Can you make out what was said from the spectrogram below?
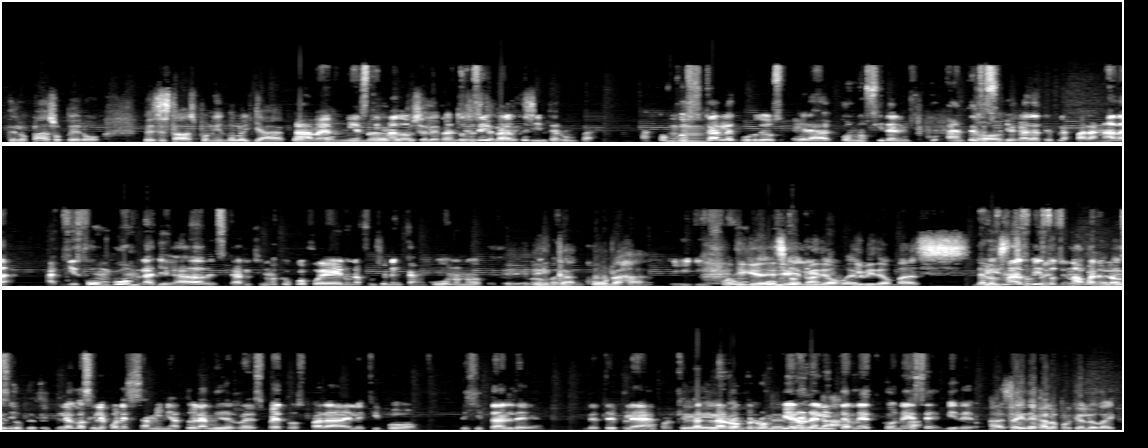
te lo paso, pero pues estabas poniéndolo ya con, a ver, mi estimado, tus elementos estelares. que te interrumpa. ¿A poco Scarlett Burdeos era conocida en México antes de su llegada a Tripla? Para nada. Aquí fue un boom la llegada de Scarlett. Si no me equivoco, fue en una función en Cancún o no. en Cancún, ajá. Y, fue un boom Sí, el video, el video más. De los más vistos. No, bueno, luego si, luego si, le pones esa miniatura, mis respetos para el equipo digital de, de AAA, porque la, rompieron el internet con ah, ese video. Hasta ahí déjalo, porque luego hay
